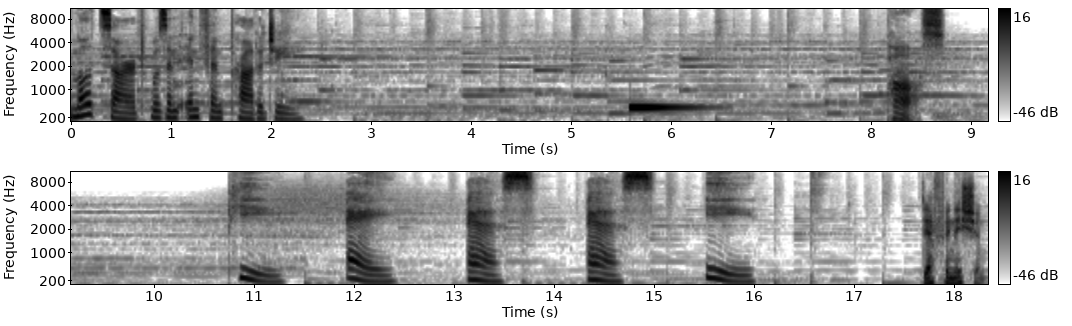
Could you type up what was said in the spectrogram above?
Mozart was an infant prodigy. Passe. P A S S E. Definition.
